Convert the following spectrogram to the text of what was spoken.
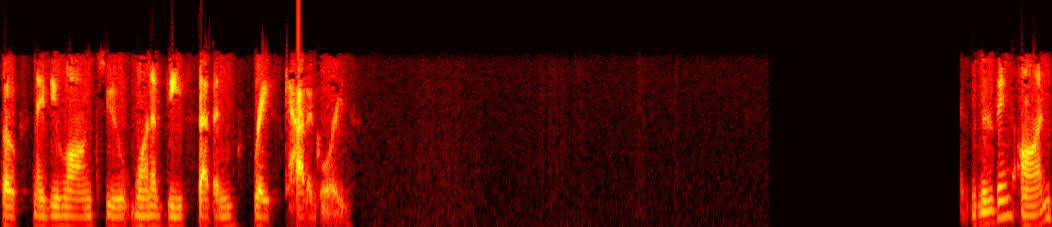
folks may belong to one of these seven race categories. Moving on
